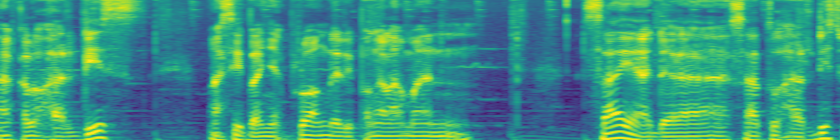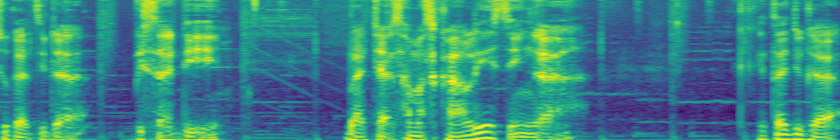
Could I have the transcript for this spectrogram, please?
Nah kalau hard disk masih banyak peluang dari pengalaman saya. Ada satu hard disk juga tidak bisa dibaca sama sekali sehingga kita juga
